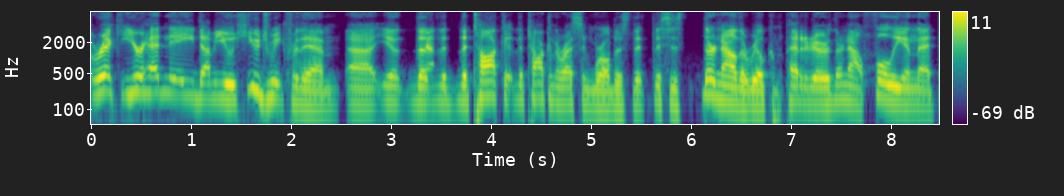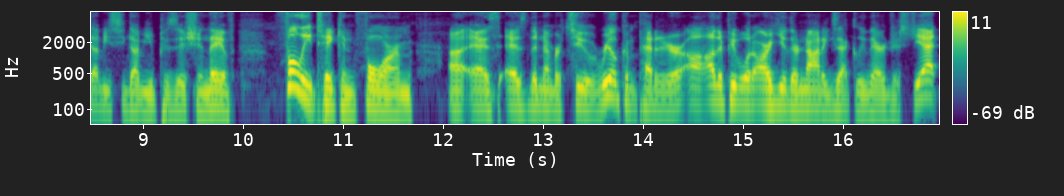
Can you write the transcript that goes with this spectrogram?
Rick, you're heading to AEW. Huge week for them. Uh, you know the, yeah. the the talk the talk in the wrestling world is that this is they're now the real competitor. They're now fully in that WCW position. They have fully taken form uh, as as the number two real competitor. Uh, other people would argue they're not exactly there just yet.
